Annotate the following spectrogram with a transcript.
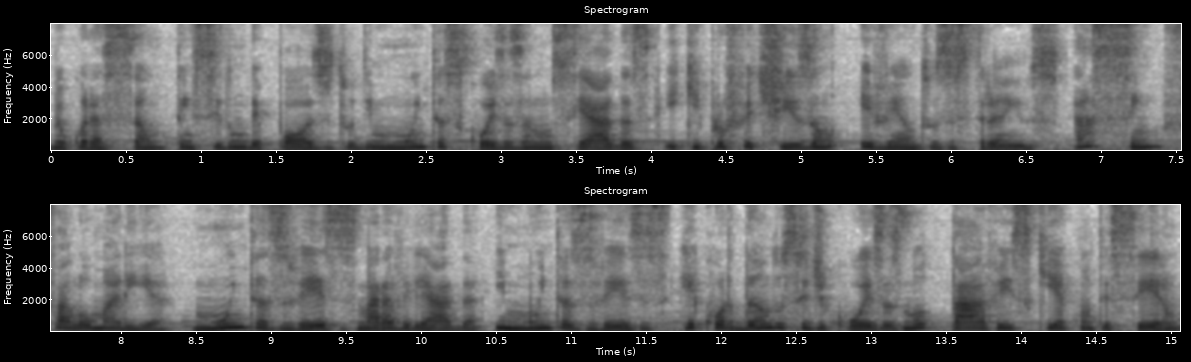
Meu coração tem sido um depósito de muitas coisas anunciadas e que profetizam eventos estranhos. Assim falou Maria, muitas vezes maravilhada e muitas vezes recordando-se de coisas notáveis que aconteceram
